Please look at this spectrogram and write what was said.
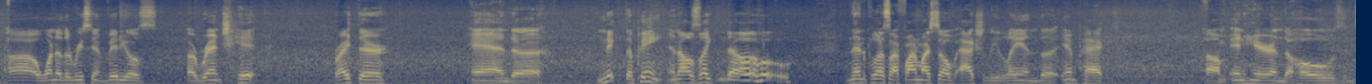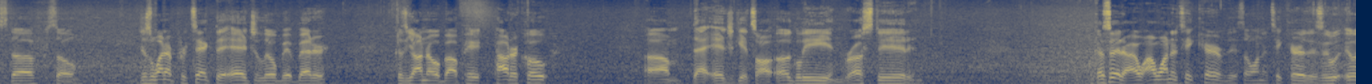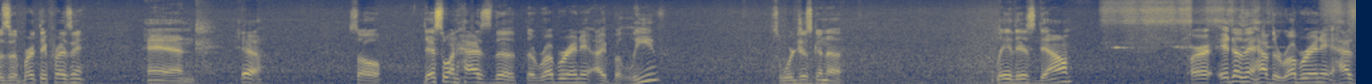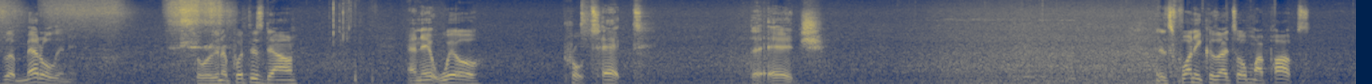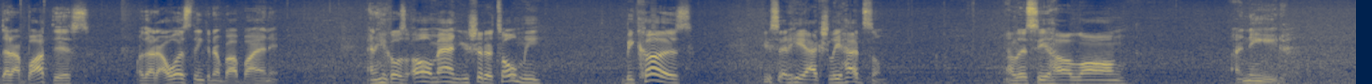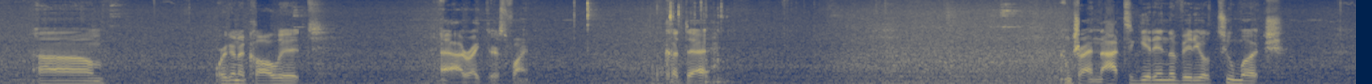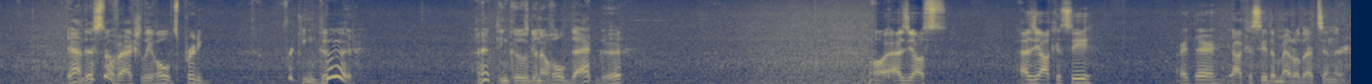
Uh, one of the recent videos, a wrench hit right there and uh, nicked the paint. And I was like, no. And then plus I find myself actually laying the impact um, in here and the hose and stuff. So just want to protect the edge a little bit better because y'all know about powder coat. Um, that edge gets all ugly and rusted and like I said, I, I want to take care of this. I want to take care of this. It, it was a birthday present and yeah. So this one has the, the rubber in it, I believe. So we're just gonna lay this down. Or it doesn't have the rubber in it, it has the metal in it. So we're gonna put this down and it will protect the edge. It's funny because I told my pops that I bought this or that I was thinking about buying it. And he goes, oh man, you should have told me because he said he actually had some. Now let's see how long I need. Um, we're gonna call it, ah, right there's fine. Cut that. I'm trying not to get in the video too much. Yeah, this stuff actually holds pretty freaking good. I didn't think it was gonna hold that good. Oh, as y'all, as y'all can see, right there, y'all can see the metal that's in there.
